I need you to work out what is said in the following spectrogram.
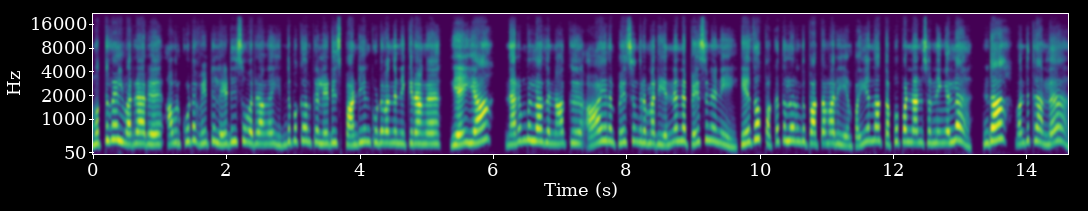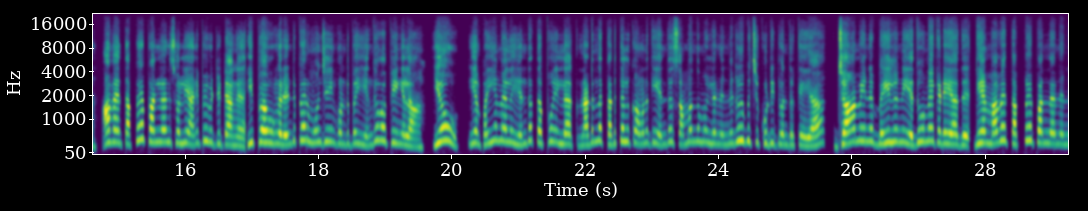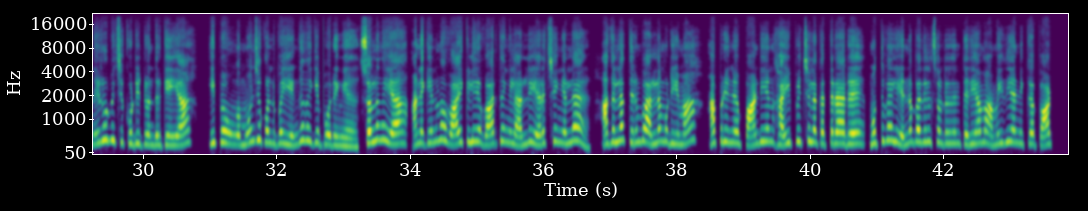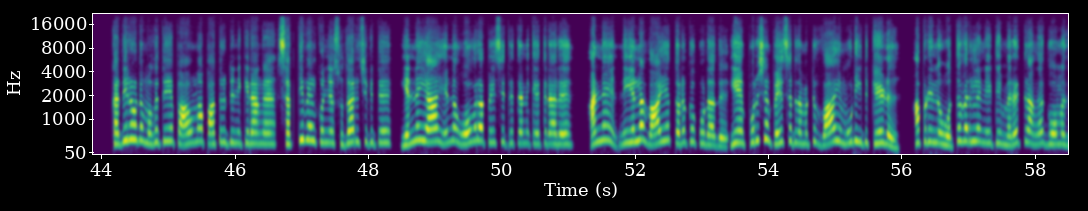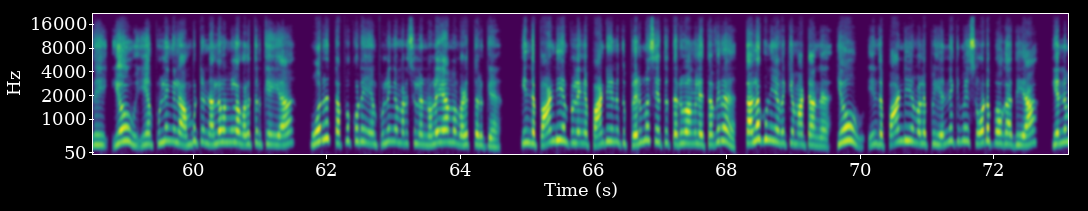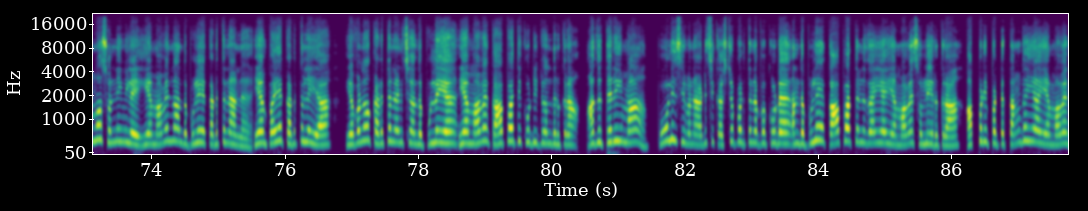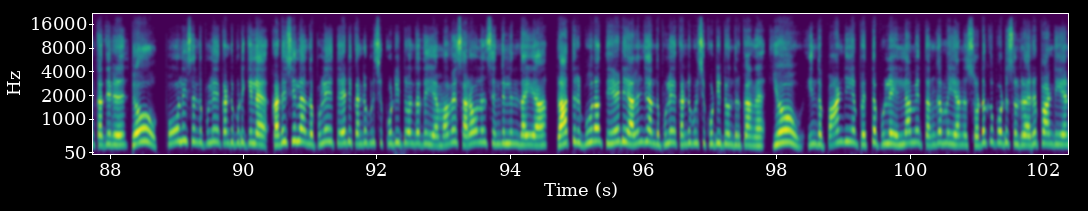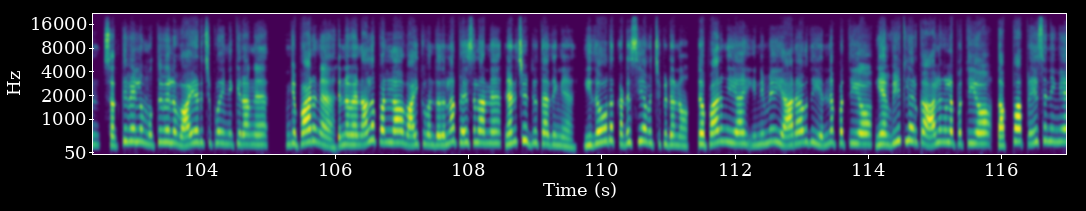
முத்துவேல் வர்றாரு. அவர் கூட வீட்டு லேடிஸும் வர்றாங்க. இந்த பக்கம் இருக்க லேடிஸ் பாண்டியன் கூட வந்து நிக்கிறாங்க. ஏய்யா நரம்பில்லாத நாக்கு ஆயிரம் பேசுங்கிற மாதிரி என்னென்ன பேசுன நீ? ஏதோ பக்கத்துல இருந்து பார்த்த மாதிரி என் பையன் தான் தப்பு பண்ணான்னு சொன்னீங்கல்ல? இந்தா வந்துட்டான்ல? அவன் தப்பே பண்ணலன்னு சொல்லி அனுப்பி விட்டுட்டாங்க. இப்ப உங்க ரெண்டு பேர் மூஞ்சையும் கொண்டு போய் எங்க வைப்பீங்களா? யோ என் பையன் மேல எந்த தப்பும் இல்ல. நடந்த கடத்தலுக்கும் அவனுக்கு எந்த சம்பந்தமும் இல்லைன்னு நிரூபிச்சு கூட்டிட்டு வந்திருக்கேயா? ஜாமீனு பெயிலுன்னு எதுவுமே கிடையாது. என் மவன் தப்பே பண்ணலன்னு நிரூபிச்சு கூட்டிட்டு வந்திருக்கேயா? இப்போ உங்க மூஞ்சி கொண்டு போய் எங்க வைக்க போறீங்க? சொல்லுங்கய்யா. அன்னைக்கு என்னமோ வாய்க்கிலேயே வார்த்தைங்களை அள்ளி இறைச்சிங்கல்ல அதெல்லாம் திரும்ப அள்ள முடியுமா? அப்படின்னு பாண்டியன் ஹை பிச்சில் கத்துறாரு. முத்துவேல் என்ன பதில் சொல்றதுன்னு தெரியாம அமைதியா நிக்க பாட் கதிரோட முகத்தையே பாவமா பாத்துக்கிட்டு நிக்கிறாங்க. சக்திவேல் கொஞ்சம் சுதாரிச்சுக்கிட்டு என்னையா என்ன ஓவரா பேசிட்டு இருக்கன்னு கேக்குறாரு? அண்ணே நீ எல்லாம் வாயே திறக்க கூடாது. என் புருஷன் பேசுறத மட்டும் வாயை மூடிக்கிட்டு கேளு. அப்படின்னு ஒத்த விரல நீட்டி மிரட்டுறாங்க கோமதி. யோ என் பிள்ளைங்கள அம்புட்டு நல்லவங்களா வளர்த்துருக்கேயா ஒரு தப்பு கூட என் பிள்ளைங்க மனசுல நுழையாம வளர்த்துருக்கேன். இந்த பாண்டியன் பிள்ளைங்க பாண்டியனுக்கு பெருமை சேர்த்து தருவாங்களே தவிர தலகுனிய வைக்க மாட்டாங்க. யோ இந்த பாண்டியன் வளர்ப்பு என்னைக்குமே சோட போகாதியா? என்னமோ சொன்னீங்களே என் மவன் தான் அந்த புள்ளைய கடத்தினான்னு. என் பைய கடத்தலையா? எவனோ கடத்த நினைச்ச அந்த புள்ளைய என் மவன் காப்பாத்தி கூட்டிட்டு வந்திருக்கிறான். அது தெரியுமா? போலீஸ் இவனை அடிச்சு கஷ்டப்படுத்தினப்ப கூட அந்த புள்ளைய காப்பாத்துனதாயா என் மவன் சொல்லி இருக்கிறான் அப்படிப்பட்ட தங்கையா என் மவன் கதிரு? யோ போலீஸ் அந்த புள்ளைய கண்டுபிடிக்கல. கடைசியில அந்த புள்ளைய தேடி கண்டுபிடிச்சு கூட்டிட்டு வந்தது என் மவன் சரவணன் செந்திலிருந்தாயா ராத்திரி பூரா தேடி அலைஞ்சு அந்த புள்ளைய கண்டுபிடிச்சு கூட்டிட்டு வந்திருக்காங்க. யோ இந்த பாண்டியன் பெத்த புள்ளை எல்லாமே தங்கம்மையான்னு சொடக்கு போட்டு சொல்றாரு பாண்டியன். சக்திவேலும் முத்துவேலும் வாயடிச்சு போய் நிக்கிறாங்க. இங்க பாருங்க என்ன வேணாலும் பண்ணலாம் வாய்க்கு வந்ததெல்லாம் பேசலான்னு நினைச்சிட்டு இருக்காதீங்க. இதோட கடைசியா வச்சுக்கிடணும். இத பாருங்கய்யா இனிமே யாராவது என்ன பத்தியோ என் வீட்ல இருக்க ஆளுங்களை பத்தியோ தப்பா பேசுனீங்க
